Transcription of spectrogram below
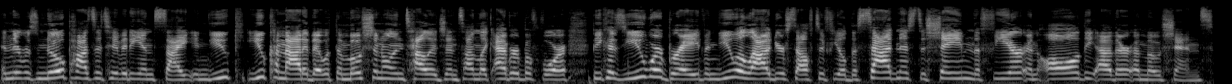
and there was no positivity in sight and you you come out of it with emotional intelligence unlike ever before because you were brave and you allowed yourself to feel the sadness, the shame, the fear and all the other emotions.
